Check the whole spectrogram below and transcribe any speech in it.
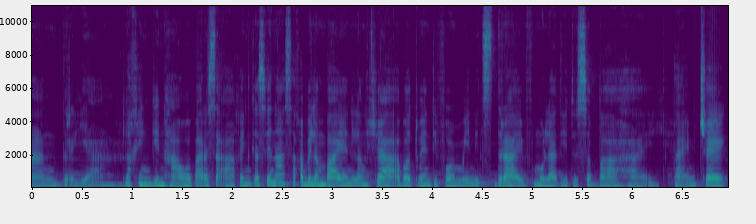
Andrea. Laking ginhawa para sa akin kasi nasa kabilang bayan lang siya, about 24 minutes drive mula dito sa bahay. Time check,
